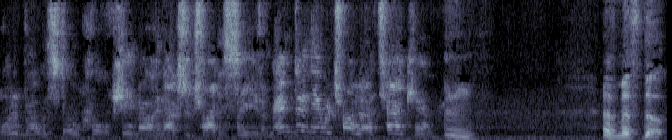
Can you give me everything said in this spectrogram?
What about when Stone Cold came out and actually tried to save him, and then they were trying to attack him? Mm. That's messed up.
